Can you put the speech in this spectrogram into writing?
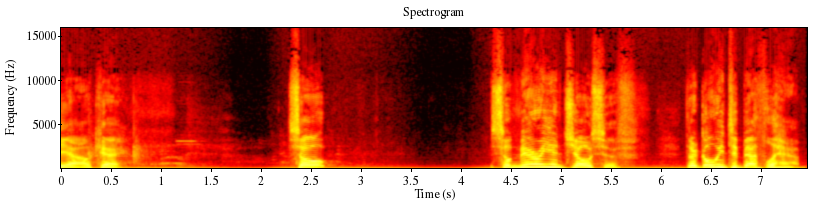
Yeah, okay. So, so Mary and Joseph, they're going to Bethlehem.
